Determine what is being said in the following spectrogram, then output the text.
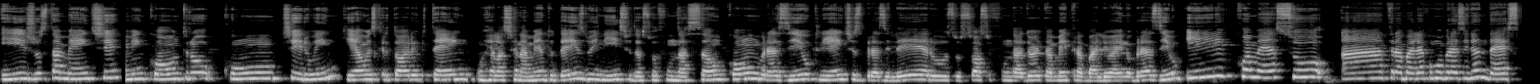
e justamente me encontro com Tirwin, que é um escritório que tem um relacionamento desde o início da sua fundação com o Brasil, clientes brasileiros, o sócio fundador também trabalhou aí no Brasil e começo a trabalhar como Brazilian Desk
